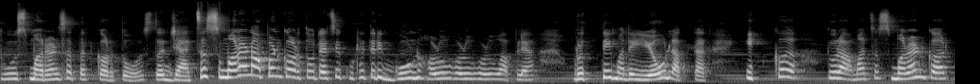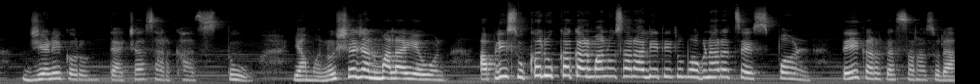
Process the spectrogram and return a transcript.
तू स्मरण सतत करतोस तर ज्याचं स्मरण आपण करतो त्याचे कुठेतरी गुण हळूहळू हळू आपल्या वृत्तीमध्ये येऊ लागतात. इतकं तू रामाचं स्मरण कर जेणेकरून त्याच्यासारखाच तू या मनुष्य जन्माला येऊन आपली सुखदुःख कर्मानुसार आली ती तू भोगणारच आहेस. पण ते करत असताना सुद्धा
